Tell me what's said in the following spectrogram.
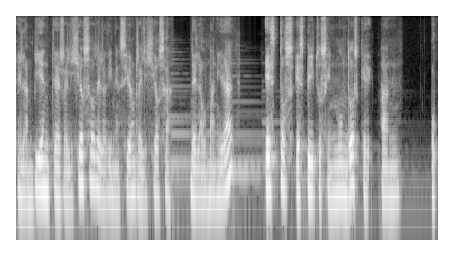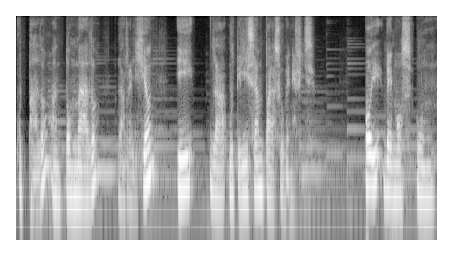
el ambiente religioso, de la dimensión religiosa de la humanidad, estos espíritus inmundos que han ocupado, han tomado la religión y la utilizan para su beneficio. Hoy vemos un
